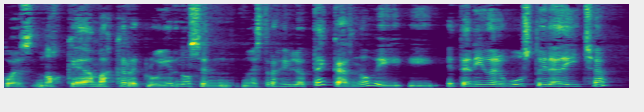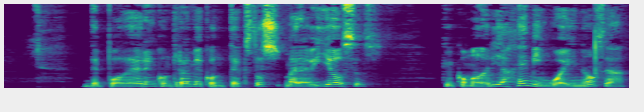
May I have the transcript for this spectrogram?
pues nos queda más que recluirnos en nuestras bibliotecas, ¿no? Y, he tenido el gusto y la dicha de poder encontrarme con textos maravillosos que, como diría Hemingway, ¿no? O sea,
